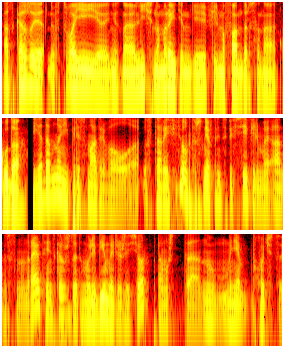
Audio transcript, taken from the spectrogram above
а скажи, в твоей, не знаю, личном рейтинге фильмов Андерсона куда? Я давно не пересматривал э, старые фильмы, потому что мне, в принципе, все фильмы Андерсона нравятся. Я не скажу, что это мой любимый режиссер, потому что, ну, мне хочется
